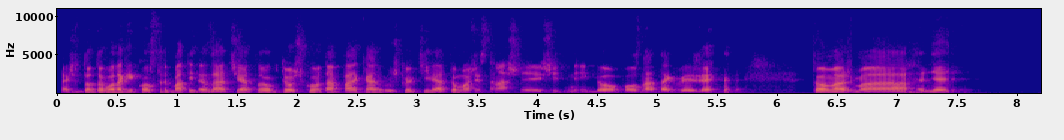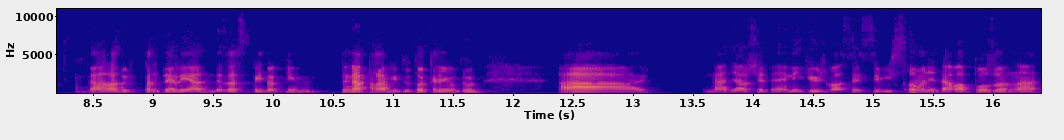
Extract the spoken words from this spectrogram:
Takže toto bol taký kostrbatý ten začiatok, trošku ho tam párkrát uškrtili a Tomáš je strašne šitný. Kto ho pozná, tak vie, že Tomáš má hneď náladu v prdeli a nezaspí, dokým nenapraví túto krivdu. A na ďalšie tréningy už vlastne si vyslovene dáva pozor na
